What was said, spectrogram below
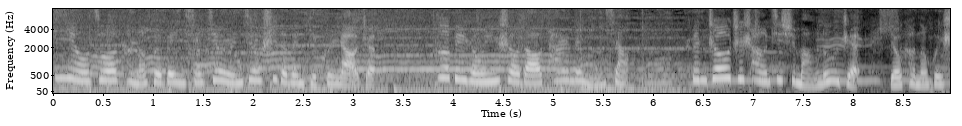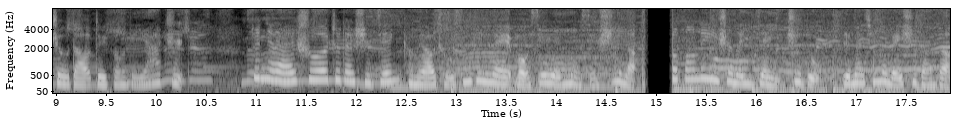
金牛座可能会被一些救人救世的问题困扰着。特别容易受到他人的影响。本周职场继续忙碌着，有可能会受到对方的压制。对你来说，这段时间可能要重新定位某些人、某些事了。双方利益上的意见与制度、人脉圈的维持等等，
